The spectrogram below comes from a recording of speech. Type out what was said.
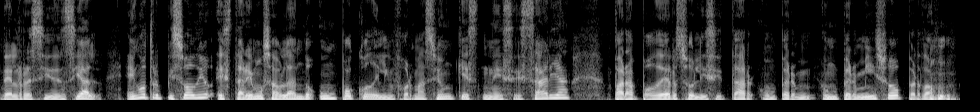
del residencial. En otro episodio estaremos hablando un poco de la información que es necesaria para poder solicitar un, permiso, perdón,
